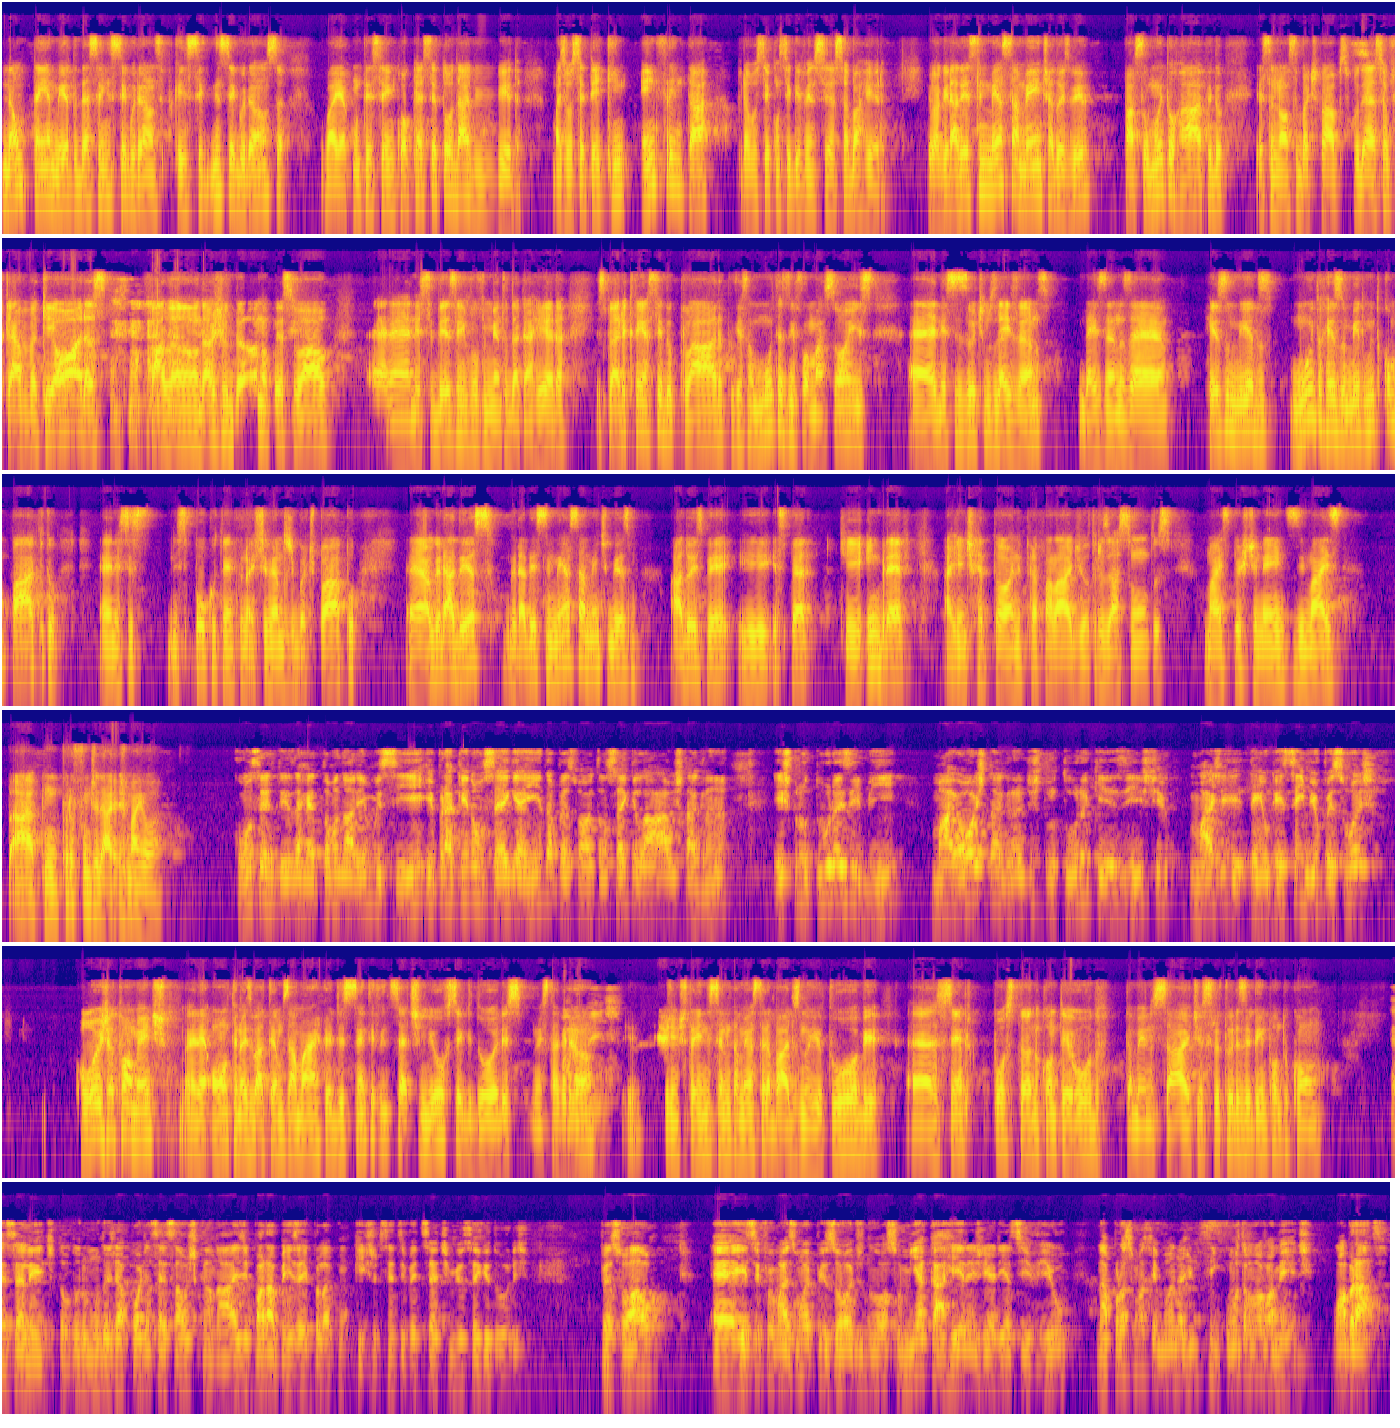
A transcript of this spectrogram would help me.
não tenha medo dessa insegurança, porque insegurança vai acontecer em qualquer setor da vida, mas você tem que enfrentar para você conseguir vencer essa barreira. Eu agradeço imensamente a 2B, passou muito rápido esse nosso bate-papo. Se pudesse, eu ficava aqui horas falando, ajudando o pessoal é, nesse desenvolvimento da carreira. Espero que tenha sido claro, porque são muitas informações é, nesses últimos 10 anos. 10 anos é resumidos, muito resumido, muito compacto, é, nesse, nesse pouco tempo que nós tivemos de bate-papo. É, eu agradeço, agradeço imensamente mesmo a 2B e espero que em breve a gente retorne para falar de outros assuntos mais pertinentes e mais ah, com profundidade maior. Com certeza retornaremos sim. E para quem não segue ainda, pessoal, então segue lá o Instagram Estruturas IBIM, maior Instagram de estrutura que existe. Mais de tem o que 100 mil pessoas? Hoje, atualmente, né, ontem nós batemos a marca de 127 mil seguidores no Instagram. A gente está iniciando também os trabalhos no YouTube, é, sempre postando conteúdo também no site estruturasebim.com. Excelente. Então todo mundo já pode acessar os canais e parabéns aí pela conquista de 127 mil seguidores. Pessoal, é, esse foi mais um episódio do nosso Minha Carreira em Engenharia Civil. Na próxima semana a gente se encontra novamente. Um abraço.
